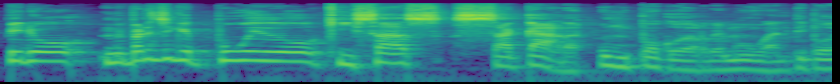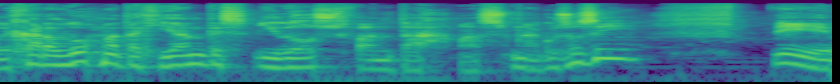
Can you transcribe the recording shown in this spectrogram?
Pero me parece que puedo quizás sacar un poco de removal, tipo dejar dos mata gigantes y dos fantasmas, una cosa así. Eh,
